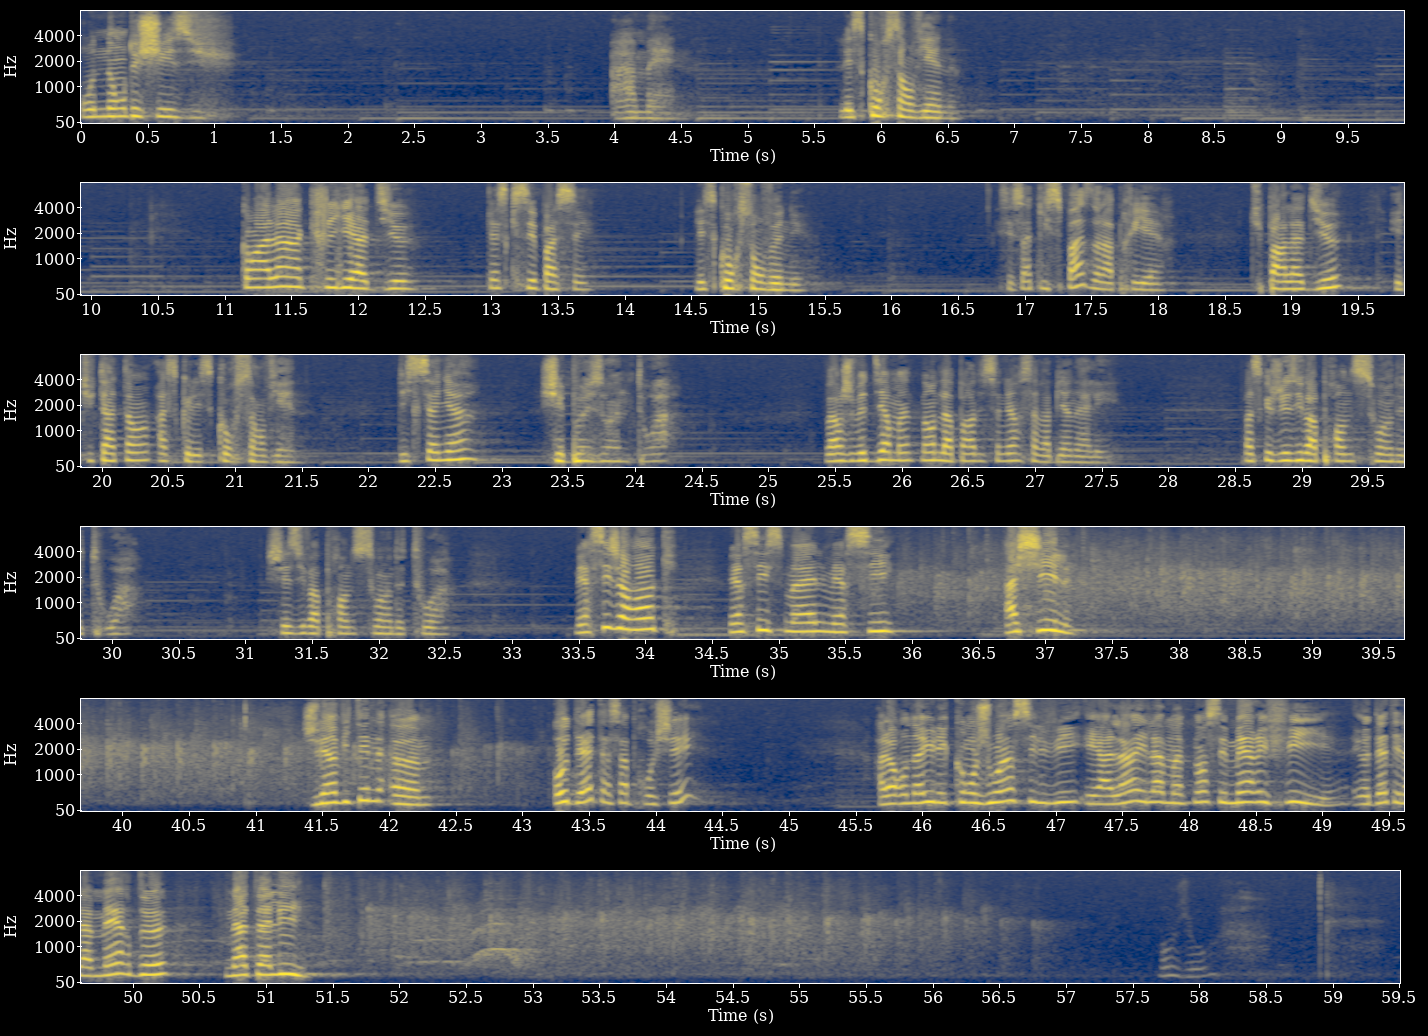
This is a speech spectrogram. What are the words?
Au nom de Jésus. Amen. Les secours s'en viennent. Quand Alain a crié à Dieu, qu'est-ce qui s'est passé? Les secours sont venus. C'est ça qui se passe dans la prière. Tu parles à Dieu et tu t'attends à ce que les secours s'en viennent. Dis Seigneur, j'ai besoin de toi. Alors je vais te dire maintenant de la part du Seigneur, ça va bien aller. Parce que Jésus va prendre soin de toi. Jésus va prendre soin de toi. Merci Jean-Roch. Merci Ismaël. Merci Achille. Je vais inviter euh, Odette à s'approcher. Alors on a eu les conjoints Sylvie et Alain, et là maintenant c'est mère et fille. Et Odette est la mère de Nathalie. Bonjour.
